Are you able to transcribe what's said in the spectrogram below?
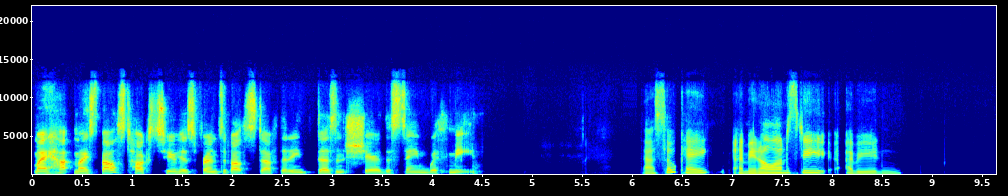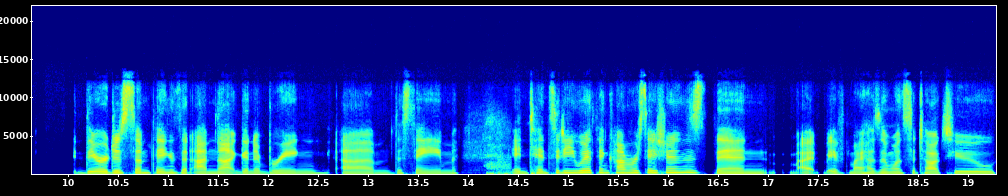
My, ha- my spouse talks to his friends about stuff that he doesn't share the same with me. That's okay. I mean, all honesty, I mean, there are just some things that I'm not going to bring um, the same intensity with in conversations. Then, I, if my husband wants to talk to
